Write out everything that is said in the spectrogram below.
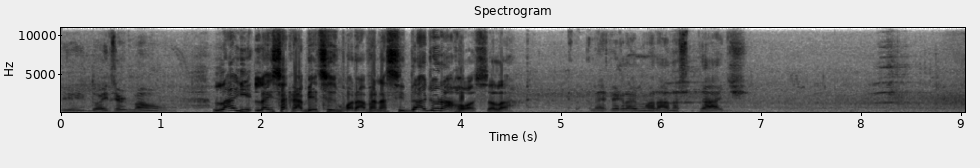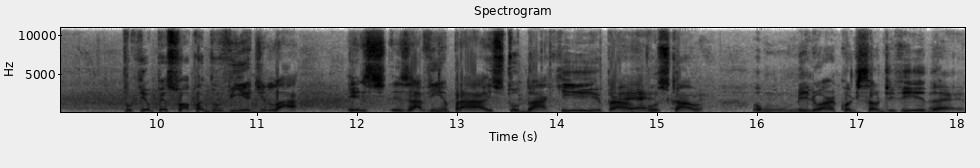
e dois irmãos. Lá em, lá em Sacramento vocês moravam na cidade ou na roça lá? Lá em Sacramento morava na cidade. Porque o pessoal quando vinha de lá, eles, eles já vinham para estudar aqui, para é, buscar é. uma melhor condição de vida. É.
